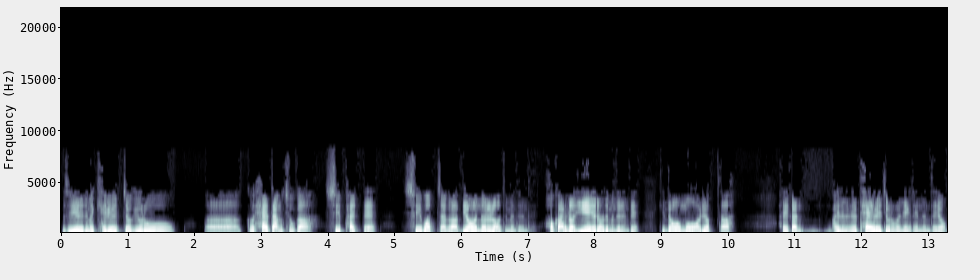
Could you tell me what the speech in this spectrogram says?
그래서 예를 들면 개별적으로 어, 그 해당 주가 수입할 때 수입업자가 면허를 얻으면 되는데 허가를 예를 얻으면 되는데 너무 어렵다. 하여간 바이든 대외적으로 그런 얘기를 했는데요.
